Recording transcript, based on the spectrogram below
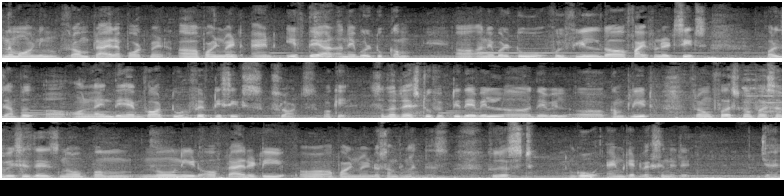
in the morning from prior appointment uh, appointment and if they are unable to come uh, unable to fulfill the 500 seats for example uh, online they have got 250 seats slots. Okay. So the rest 250 they will uh, they will uh, complete from first come first serve basis. There is no um, no need of priority uh, appointment or something like this. So just go and get vaccinated. Jai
